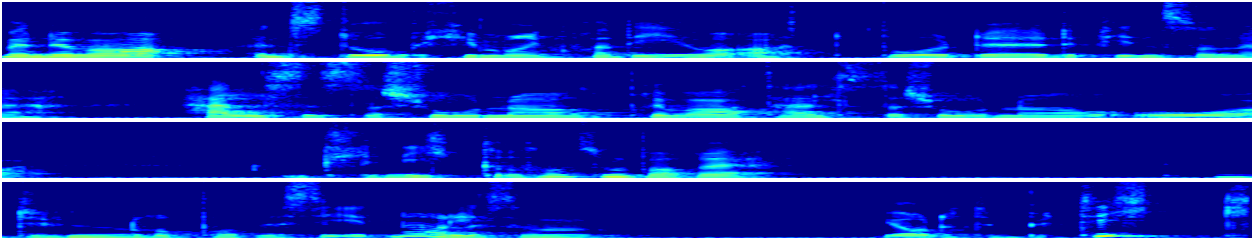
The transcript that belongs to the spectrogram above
Men det var en stor bekymring fra de òg at både det finnes sånne helsestasjoner, private helsestasjoner og klinikker og sånn som bare dundrer på ved siden av liksom gjør det til butikk.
